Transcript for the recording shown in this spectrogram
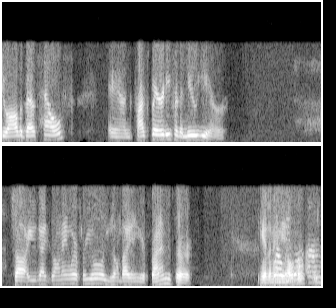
you all the best health and prosperity for the new year. So are you guys going anywhere for Yule? Are you going by any of your friends or you having well, any we over? will, um,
